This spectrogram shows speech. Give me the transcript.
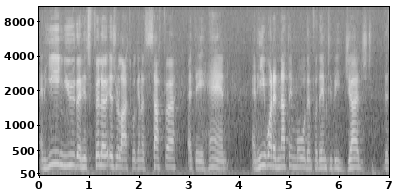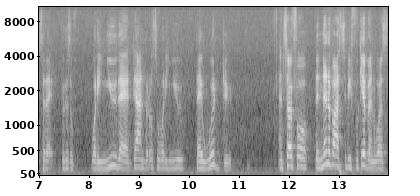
And he knew that his fellow Israelites were going to suffer at their hand, and he wanted nothing more than for them to be judged so that, because of what he knew they had done, but also what he knew they would do. And so, for the Ninevites to be forgiven was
